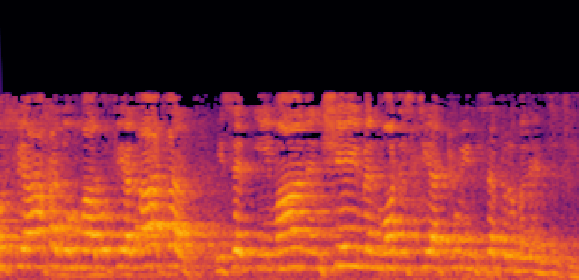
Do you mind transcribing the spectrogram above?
rufi'a ahaduhuma rufi'a al-akhar. He said, iman and shame and modesty are two inseparable entities.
